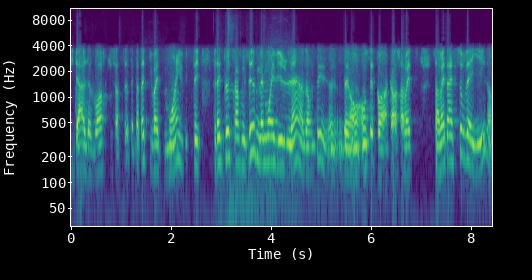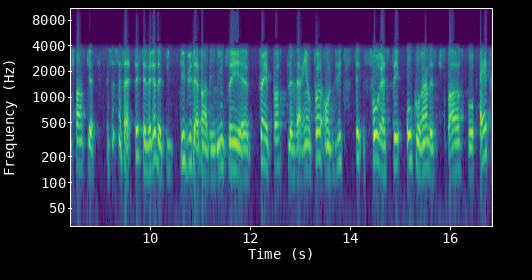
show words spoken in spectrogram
vital de voir ce qui sortira. Peut-être qu'il va être moins, peut-être plus transmissible, mais moins virulent. Donc, tu sais, on, ne sait pas encore. Ça va être ça à surveiller. Donc, je pense que ça, ça, ça c'est vrai depuis le début de la pandémie. Tu sais, euh, peu importe le variant ou pas, on dit, il faut rester au courant de ce qui se passe, faut être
